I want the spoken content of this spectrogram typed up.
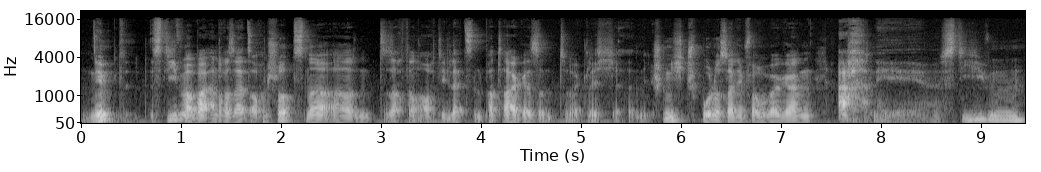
Nimmt Steven aber andererseits auch in Schutz, ne? Und sagt dann auch, die letzten paar Tage sind wirklich äh, nicht spurlos an ihm vorübergegangen. Ach nee, Steven,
